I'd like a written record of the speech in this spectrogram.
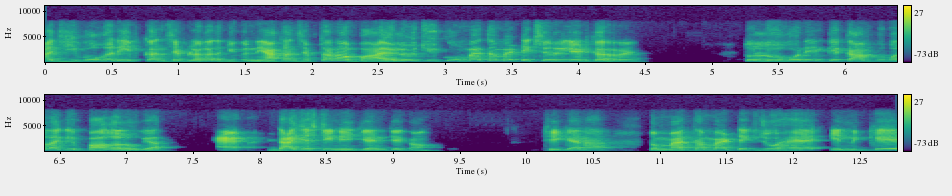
अजीबो गरीब कंसेप्ट लगा था, क्योंकि नया कंसेप्ट था ना बायोलॉजी को मैथमेटिक्स से रिलेट कर रहे हैं। तो लोगों ने इनके काम को बोला कि पागल हो गया डाइजेस्ट ही नहीं किया इनके काम ठीक है ना? तो मैथमेटिक्स जो है, इनके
